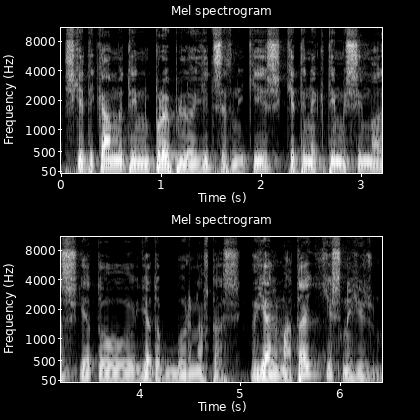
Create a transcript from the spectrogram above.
σχετικά με την προεπιλογή της εθνικής και την εκτίμησή μας για το, για το που μπορεί να φτάσει. Διαλυματάκι και συνεχίζουμε.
